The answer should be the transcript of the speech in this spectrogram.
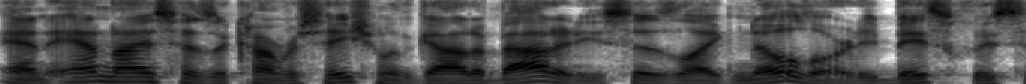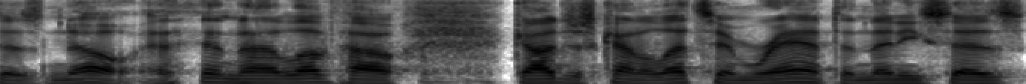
And Ananias has a conversation with God about it. He says, like, no, Lord. He basically says no. And I love how God just kind of lets him rant. And then he says,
